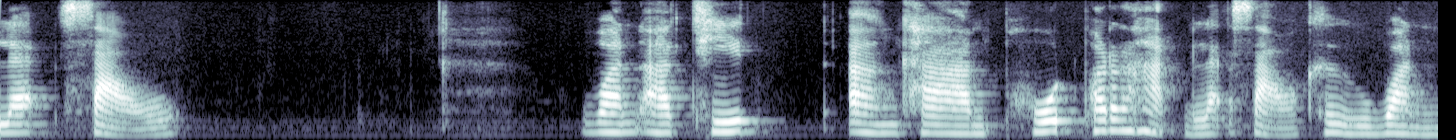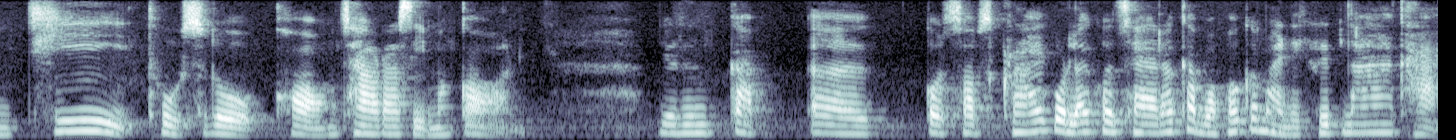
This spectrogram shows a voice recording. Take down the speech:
และเสาร์วันอาทิตย์ อังคารพุธพฤหัสและเสาร์คือวันที่ถูกโลกของชาวราศีมังกรอย่าลืมกับกด subscribe กดไลค์กดแชร์แล้วกลับมาพบกันใหม่ในคลิปหน้าค่ะ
